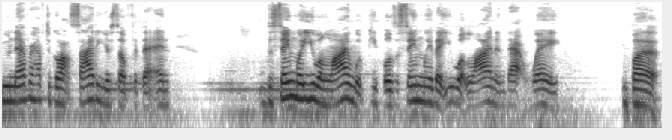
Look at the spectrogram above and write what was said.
You never have to go outside of yourself for that. And the same way you align with people is the same way that you align in that way. But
